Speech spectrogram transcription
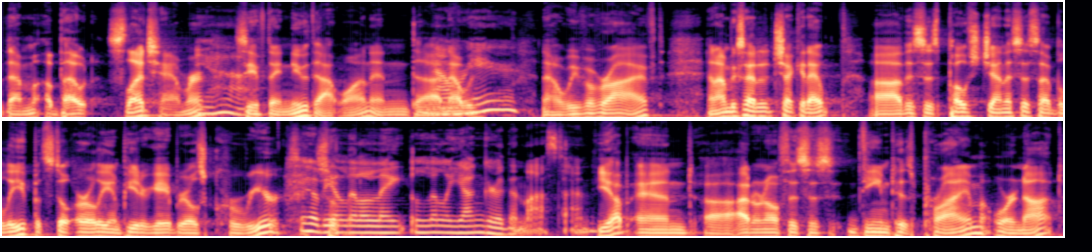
them about Sledgehammer, Yeah. see if they knew that one, and uh, Now we, we're here. now we've arrived, and I'm excited to check it out. Uh, this is post Genesis, I believe, but still early in Peter Gabriel's career. So he'll be a little late, a little younger than last time. Yep, and uh, I don't know if this is deemed his prime or not,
